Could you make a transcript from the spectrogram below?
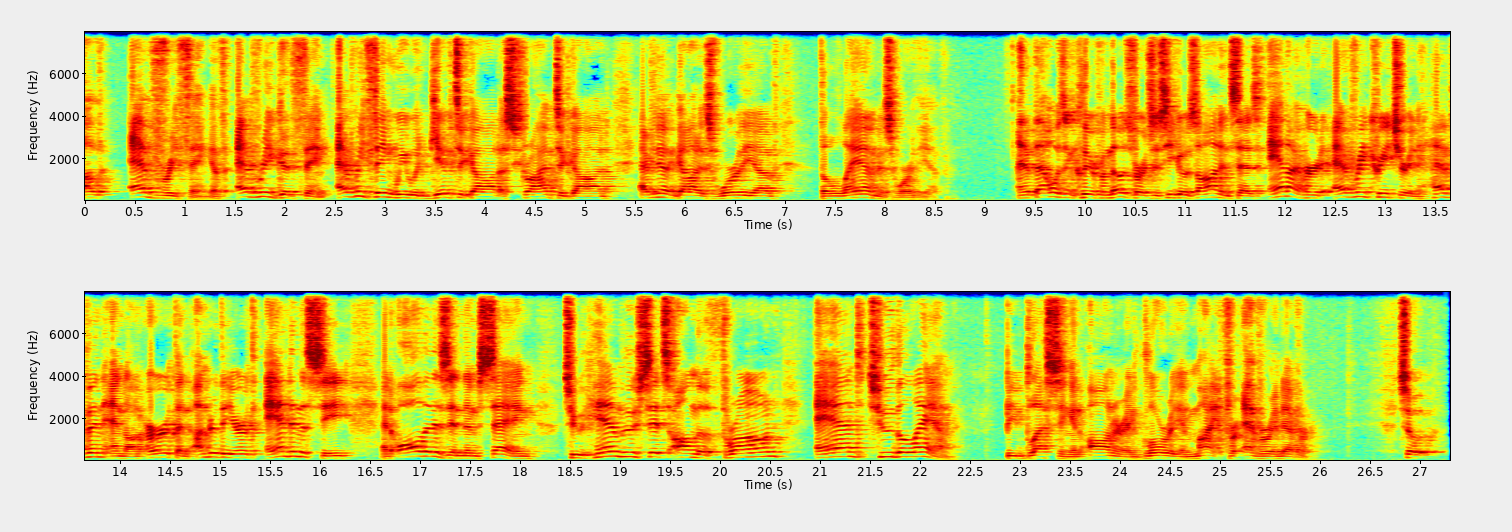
of everything, of every good thing, everything we would give to God, ascribe to God, everything that God is worthy of, the Lamb is worthy of. And if that wasn't clear from those verses, he goes on and says, And I heard every creature in heaven and on earth and under the earth and in the sea, and all that is in them, saying, To him who sits on the throne and to the Lamb be blessing and honor and glory and might forever and ever. So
